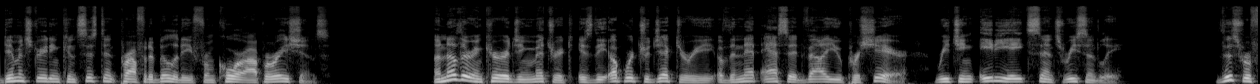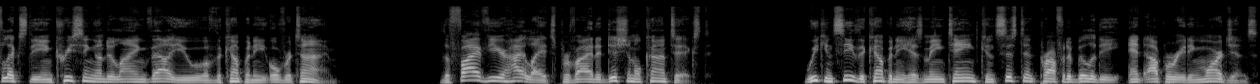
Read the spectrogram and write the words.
demonstrating consistent profitability from core operations. Another encouraging metric is the upward trajectory of the net asset value per share, reaching 88 cents recently. This reflects the increasing underlying value of the company over time. The five year highlights provide additional context. We can see the company has maintained consistent profitability and operating margins,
